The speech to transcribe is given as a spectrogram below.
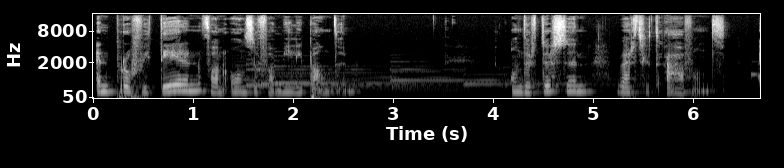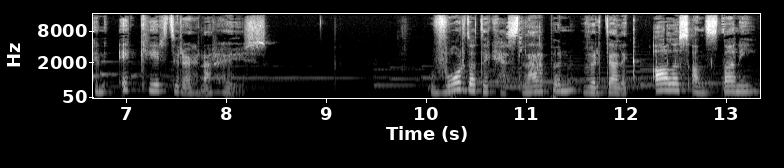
en profiteren van onze familiebanden. Ondertussen werd het avond en ik keer terug naar huis. Voordat ik ga slapen, vertel ik alles aan Stanny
